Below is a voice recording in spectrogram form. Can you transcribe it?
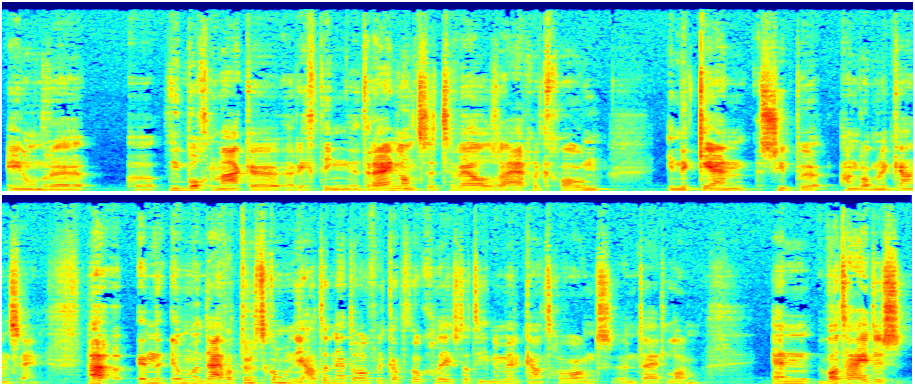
een andere uh, U-bocht maken richting het Rijnlandse, terwijl ze eigenlijk gewoon in de kern super Anglo-Amerikaans zijn. Nou, en om daarop terug te komen, die had het net over, ik had het ook gelezen dat hij in Amerika had gewoond een tijd lang. En wat hij dus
